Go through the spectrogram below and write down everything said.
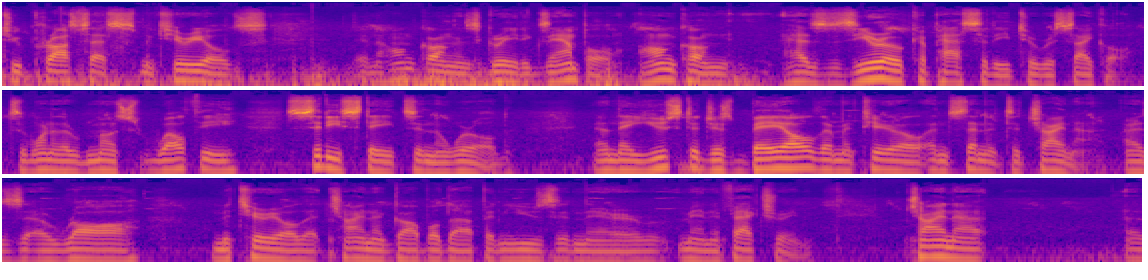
to process materials, and Hong Kong is a great example. Hong Kong has zero capacity to recycle. It's one of the most wealthy city states in the world. And they used to just bale their material and send it to China as a raw material that China gobbled up and used in their manufacturing. China uh,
